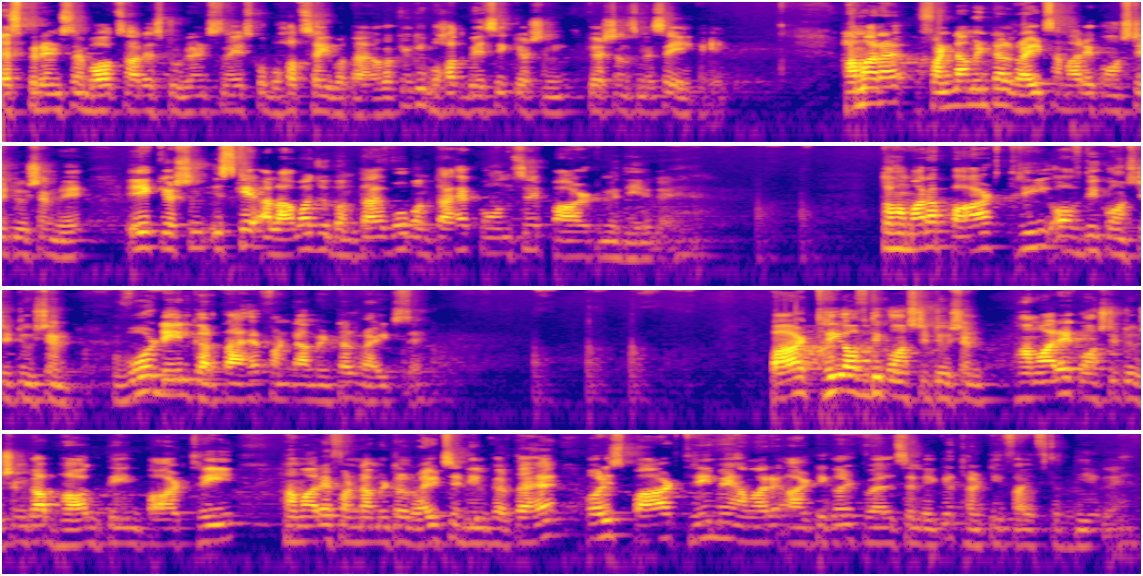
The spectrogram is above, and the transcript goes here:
एस्पिरेंट्स ने बहुत सारे स्टूडेंट्स ने इसको बहुत सही बताया होगा, क्योंकि बहुत बेसिक क्वेश्चन क्वेश्चंस में से एक है। हमारा फंडामेंटल राइट्स हमारे कॉन्स्टिट्यूशन में, एक क्वेश्चन इसके अलावा जो बनता है, वो बनता है कौन से पार्ट में दिए गए हैं। तो हमारा part three of the constitution वो डील करता है फंडामेंटल राइट से। Part three of the constitution हमारे कॉन्स्टिट्यूशन का भाग तीन पार्ट थ्री हमारे फंडामेंटल राइट से डील करता है और इस पार्ट थ्री में हमारे आर्टिकल 12 से लेकर 35 तक दिए गए हैं।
